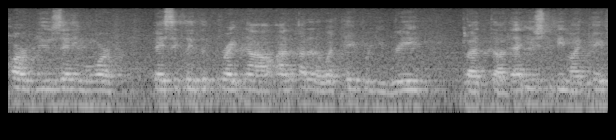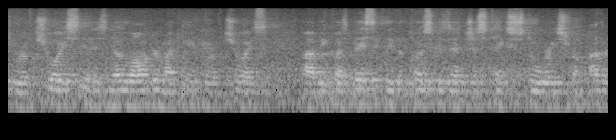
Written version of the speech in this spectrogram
hard news anymore. Basically, the, right now, I, I don't know what paper you read, but uh, that used to be my paper of choice. It is no longer my paper of choice uh, because basically the Post-Gazette just takes stories from other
